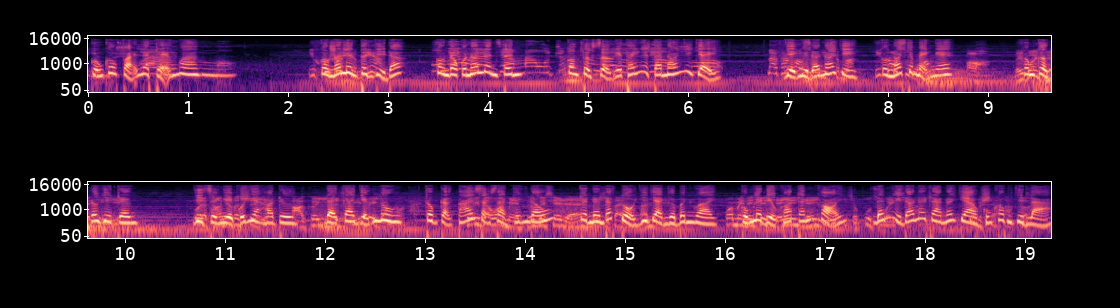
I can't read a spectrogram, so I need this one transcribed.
Cũng không phải là trẻ ngoan. Con nói lên tin gì đó. Con đâu có nói lên tin. Con thực sự nghe thấy người ta nói như vậy. Vậy người đó nói gì? Con nói cho mẹ nghe. Không cần đâu gì Trần Vì sự nghiệp của nhà họ đường Đại ca vẫn luôn trong trạng thái sẵn sàng chiến đấu Cho nên đắc tội với vài người bên ngoài. Cũng là điều khó tránh khỏi. Đến người đó nói ra nói vào cũng không gì lạ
